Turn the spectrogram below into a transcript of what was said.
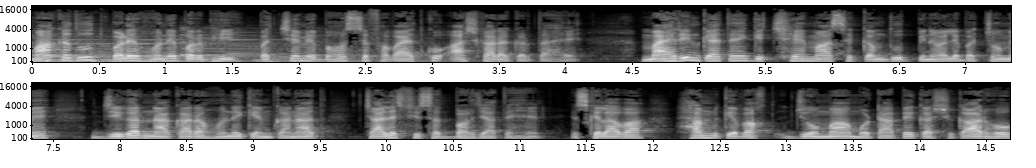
ماں کا دودھ بڑے ہونے پر بھی بچے میں بہت سے فوائد کو آشکارا کرتا ہے۔ ماہرین کہتے ہیں کہ چھ ماہ سے کم دودھ پینے والے بچوں میں جگر ناکارہ ہونے کے امکانات چالیس فیصد بڑھ جاتے ہیں۔ اس کے علاوہ حمل کے وقت جو ماں موٹاپے کا شکار ہو،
